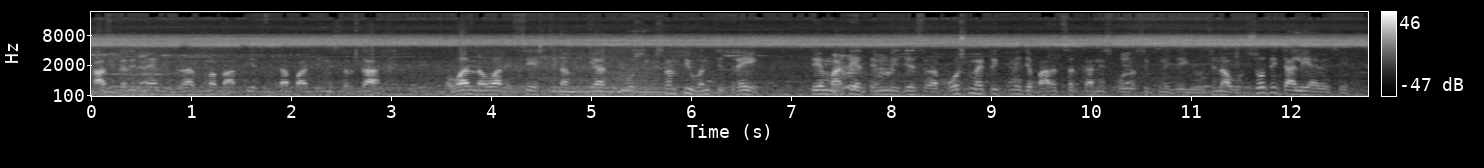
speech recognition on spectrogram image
ખાસ કરીને ગુજરાતમાં ભારતીય જનતા પાર્ટીની સરકાર અવારનવાર એસસી એસટીના વિદ્યાર્થીઓ શિક્ષણથી વંચિત રહે તે માટે તેમની જે પોસ્ટ મેટ્રિકની જે ભારત સરકારની સ્કોલરશિપની જે યોજના વર્ષોથી ચાલી આવે છે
